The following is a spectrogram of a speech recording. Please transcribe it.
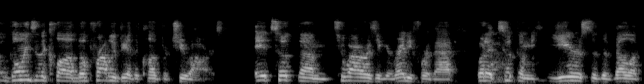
So going to the club, they'll probably be at the club for two hours. It took them two hours to get ready for that, but it took them years to develop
